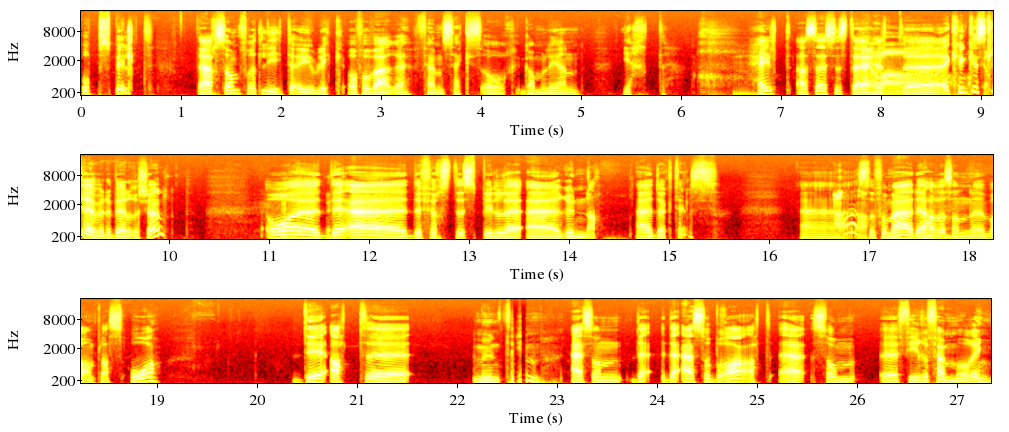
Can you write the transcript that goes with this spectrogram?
oppspilt. Er for et lite øyeblikk å få være fem-seks år gammel igjen. Hjerte. Helt Altså, jeg syns det er helt eh, Jeg kunne ikke skrevet det bedre sjøl. Og eh, det er Det første spillet er runda, er Ducktales. Uh, Ah. Så for meg, det har en sånn varm plass. Og det at uh, Moon Team er sånn det, det er så bra at jeg som uh, fire-femåring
